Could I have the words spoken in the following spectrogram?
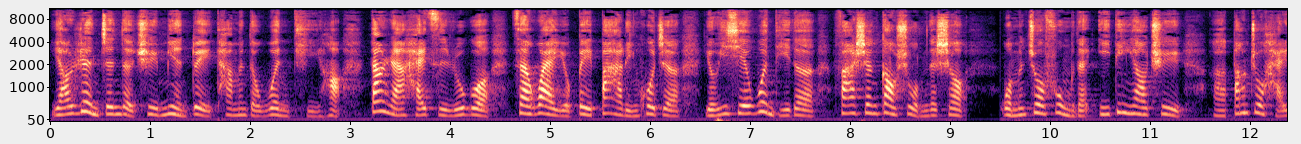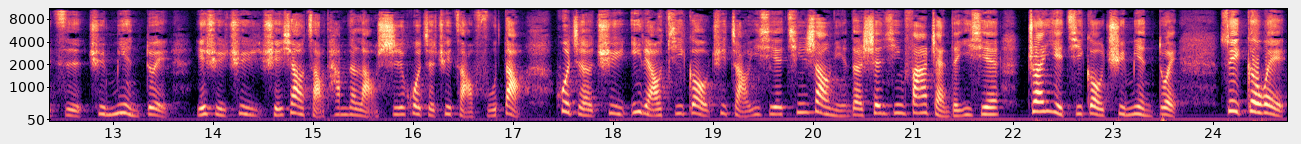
也要认真的去面对他们的问题。哈，当然，孩子如果在外有被霸凌，或者有一些问题的发生，告诉我们的时候，我们做父母的一定要去呃帮助孩子去面对，也许去学校找他们的老师，或者去找辅导，或者去医疗机构去找一些青少年的身心发展的一些专业机构去面对。所以各位，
